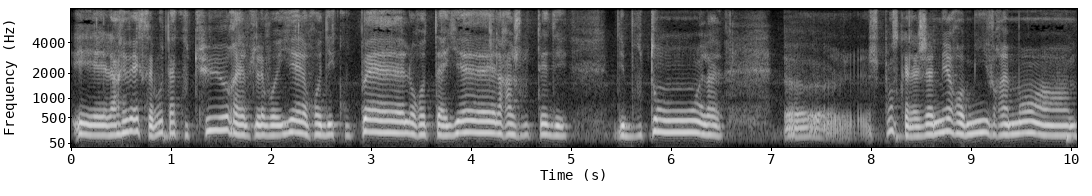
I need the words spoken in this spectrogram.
Et elle arrivait avec sa botte à couture, elle la voyait, elle redécoupait, elle retaillait, elle rajoutait des boutons. Euh, je pense qu'elle a jamais remis vraiment un,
